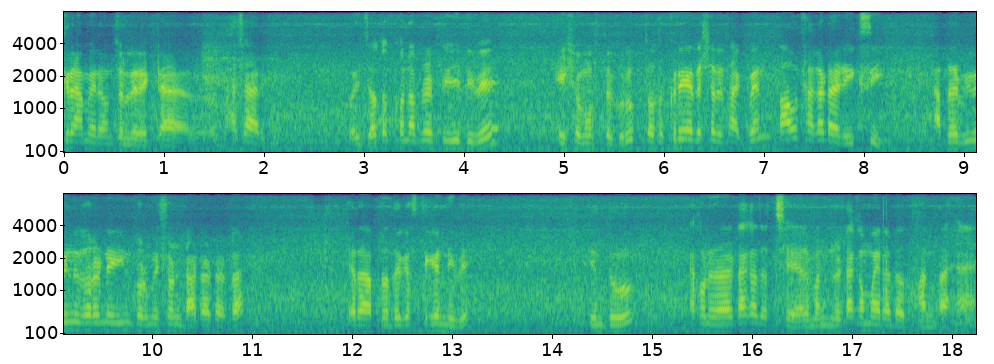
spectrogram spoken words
গ্রামের অঞ্চলের একটা ভাষা আর কি। ওই যতক্ষণ আপনার ফ্রি দিবে, এই সমস্ত গ্রুপ ততক্ষণে এদের সাথে থাকবেন। তাও থাকাটা রিক্সি আপনার বিভিন্ন ধরনের ইনফরমেশন ডাটা টাটা এরা আপনাদের কাছ থেকে নেবে। কিন্তু এখন এরা টাকা যাচ্ছে, আর মানে টাকা মায়েরা দাও ধান্দা হ্যাঁ?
